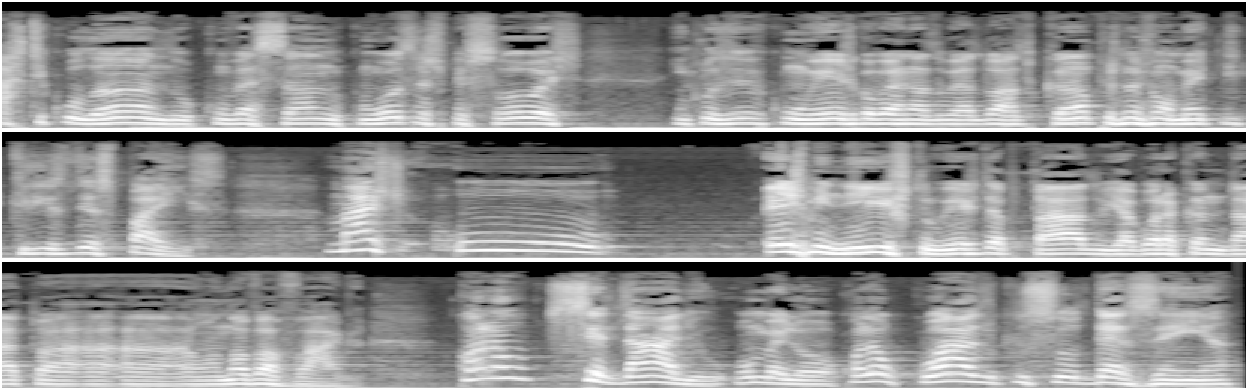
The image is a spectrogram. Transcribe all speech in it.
articulando, conversando com outras pessoas, inclusive com o ex-governador Eduardo Campos, nos momentos de crise desse país. Mas o ex-ministro, ex-deputado e agora candidato a, a, a, uma nova vaga, qual é o cenário, ou melhor, qual é o quadro que o senhor desenha?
